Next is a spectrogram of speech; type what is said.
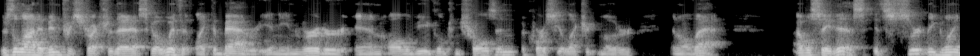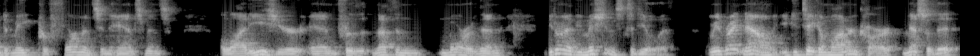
there's a lot of infrastructure that has to go with it, like the battery and the inverter and all the vehicle controls, and of course the electric motor and all that. I will say this: it's certainly going to make performance enhancements a lot easier, and for the, nothing more than you don't have emissions to deal with. I mean, right now you can take a modern car, mess with it,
